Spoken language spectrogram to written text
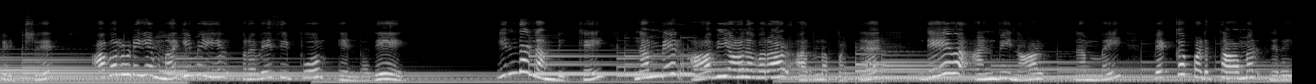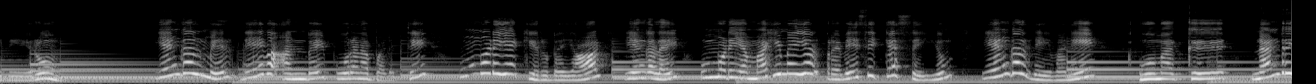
பெற்று அவருடைய மகிமையில் பிரவேசிப்போம் என்பதே. இந்த நம்பிக்கை நம்மேல் ஆவியானவரால் அருளப்பட்ட தேவ அன்பினால் நம்மை வெட்கப்படுத்தாமல் நிறைவேறும். எங்கள் மேல் தேவ அன்பை பூரணப்படுத்தி உம்முடைய கிருபையால் எங்களை உம்முடைய மகிமையில் பிரவேசிக்க செய்யும் எங்கள் தேவனே உமக்கு நன்றி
